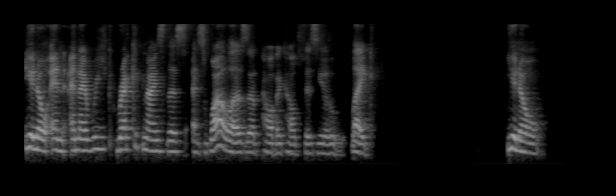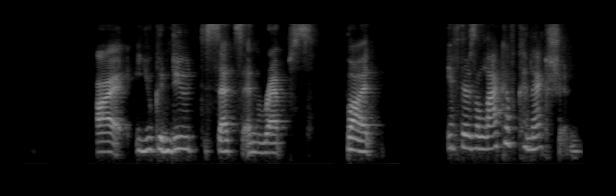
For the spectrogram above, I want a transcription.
you know and and i re- recognize this as well as a pelvic health physio like you know i you can do sets and reps but if there's a lack of connection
